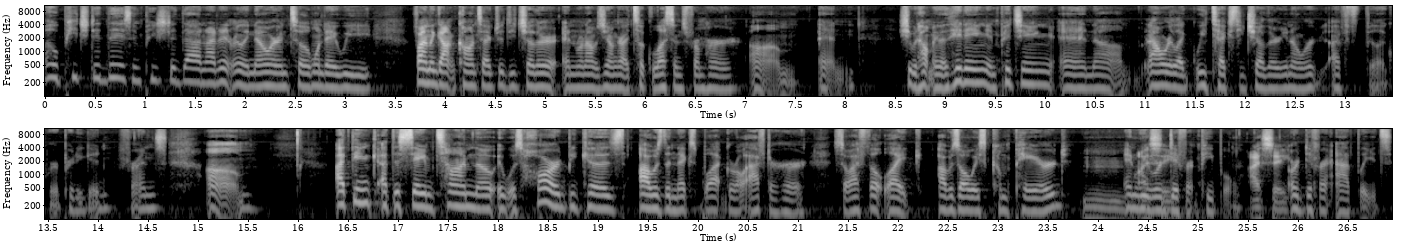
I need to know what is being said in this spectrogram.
oh, Peach did this and Peach did that, and I didn't really know her until one day we finally got in contact with each other. And when I was younger, I took lessons from her, um, and she would help me with hitting and pitching. And um, now we're like we text each other. You know, we're I feel like we're pretty good friends. Um, I think at the same time though it was hard because I was the next black girl after her, so I felt like I was always compared, and we Mm, I were see. different people I see. or different athletes.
